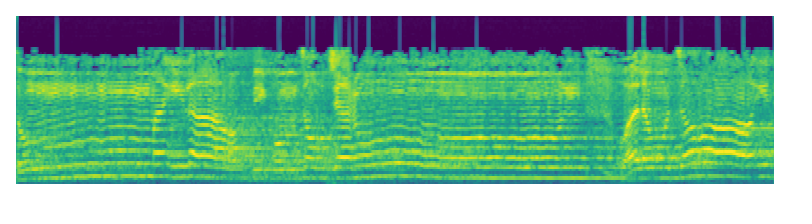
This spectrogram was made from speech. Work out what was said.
ثم إلى ربكم ترجعون. ولو ترى إذ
